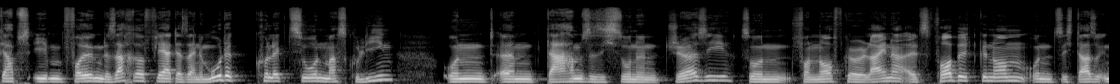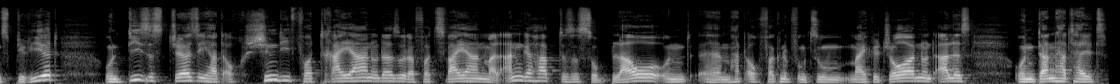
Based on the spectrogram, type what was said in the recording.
gab es eben folgende Sache. Flair hat ja seine Modekollektion maskulin und ähm, da haben sie sich so einen Jersey, so ein von North Carolina als Vorbild genommen und sich da so inspiriert. Und dieses Jersey hat auch Shindy vor drei Jahren oder so oder vor zwei Jahren mal angehabt. Das ist so blau und ähm, hat auch Verknüpfung zu Michael Jordan und alles. Und dann hat halt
